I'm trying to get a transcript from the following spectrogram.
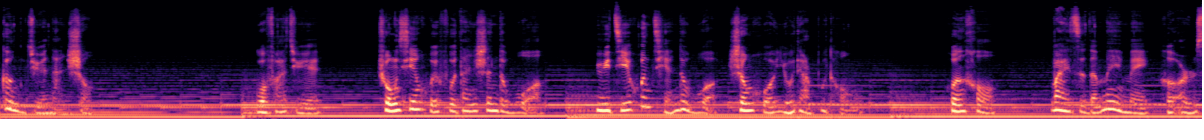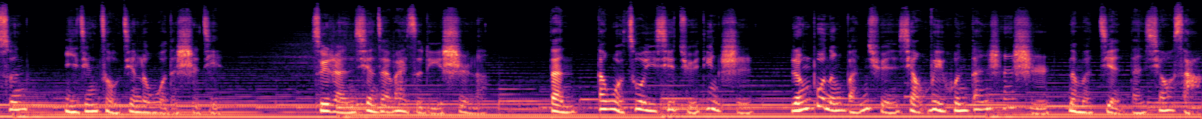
更觉难受。我发觉，重新恢复单身的我，与结婚前的我生活有点不同。婚后，外子的妹妹和儿孙已经走进了我的世界。虽然现在外子离世了，但当我做一些决定时，仍不能完全像未婚单身时那么简单潇洒，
